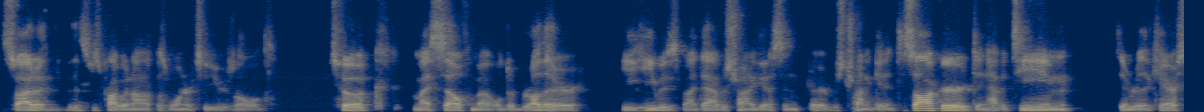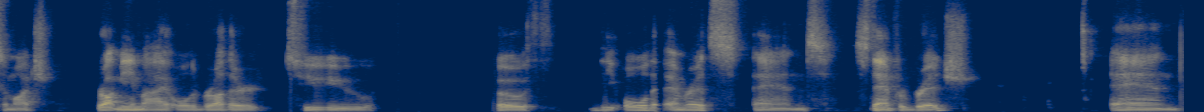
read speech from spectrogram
So I don't- this was probably when I was one or two years old. Took myself and my older brother. He, he was my dad was trying to get us in, or was trying to get into soccer. Didn't have a team. Didn't really care so much. Brought me and my older brother to both the old Emirates and Stamford Bridge, and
